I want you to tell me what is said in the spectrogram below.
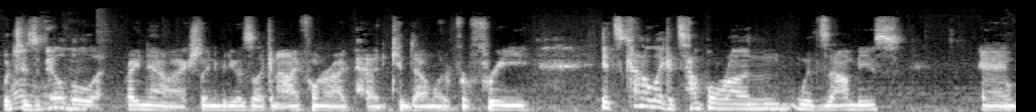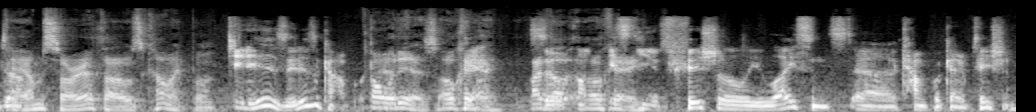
which is oh, available right now. Actually, anybody who has like an iPhone or iPad can download it for free. It's kind of like a temple run with zombies, and Okay, uh, I'm sorry. I thought it was a comic book. it is. It is a comic book. Oh, it is. Okay. Yeah. I so thought. um, it's the officially licensed uh, comic book adaptation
